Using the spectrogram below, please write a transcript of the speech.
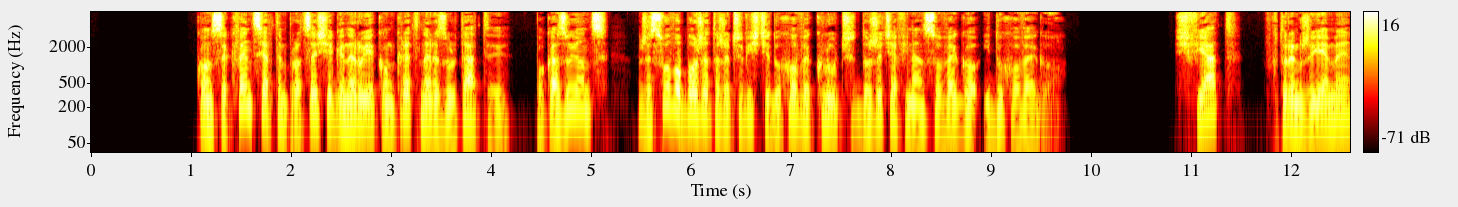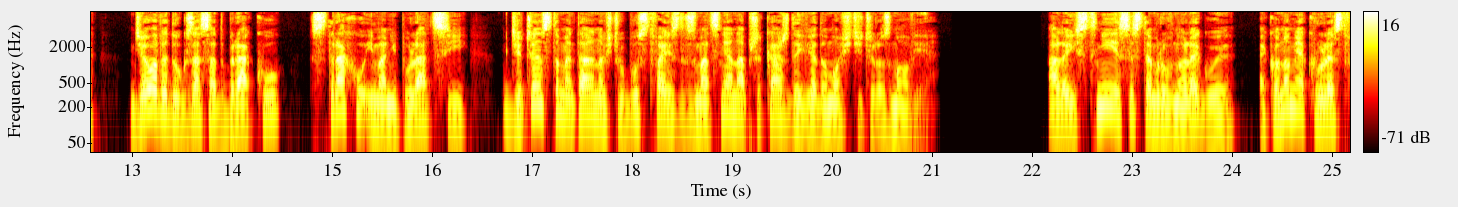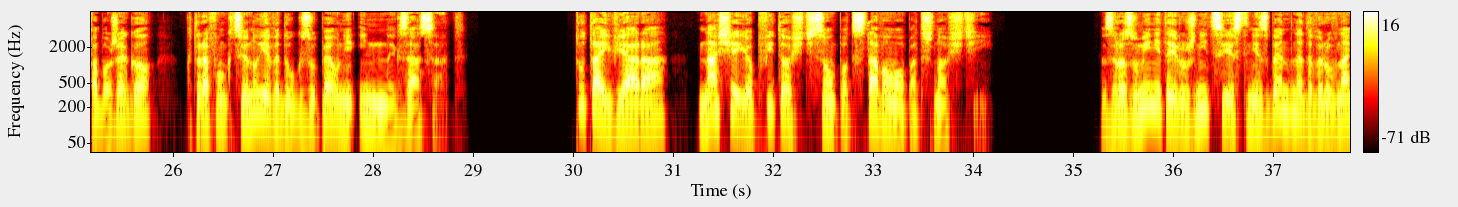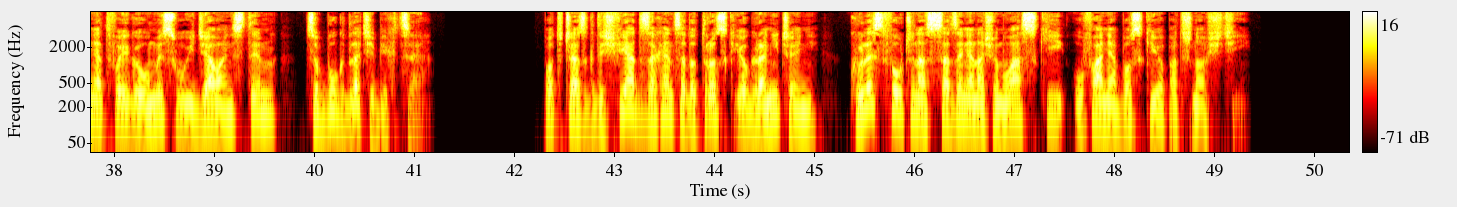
Konsekwencja w tym procesie generuje konkretne rezultaty, pokazując, że Słowo Boże to rzeczywiście duchowy klucz do życia finansowego i duchowego. Świat, w którym żyjemy, działa według zasad braku, strachu i manipulacji, gdzie często mentalność ubóstwa jest wzmacniana przy każdej wiadomości czy rozmowie. Ale istnieje system równoległy, ekonomia Królestwa Bożego, która funkcjonuje według zupełnie innych zasad. Tutaj wiara, nasie i obfitość są podstawą opatrzności. Zrozumienie tej różnicy jest niezbędne do wyrównania Twojego umysłu i działań z tym, co Bóg dla Ciebie chce. Podczas gdy świat zachęca do troski i ograniczeń, Królestwo uczy nas sadzenia nasion łaski, ufania boskiej opatrzności.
